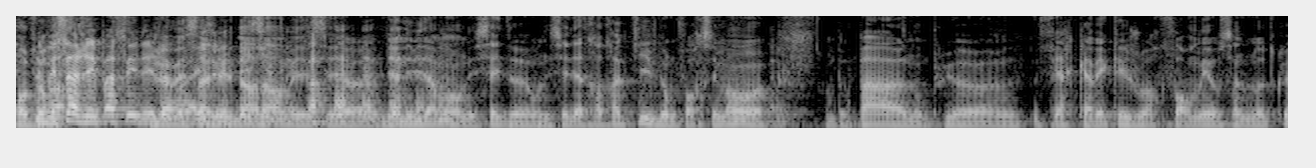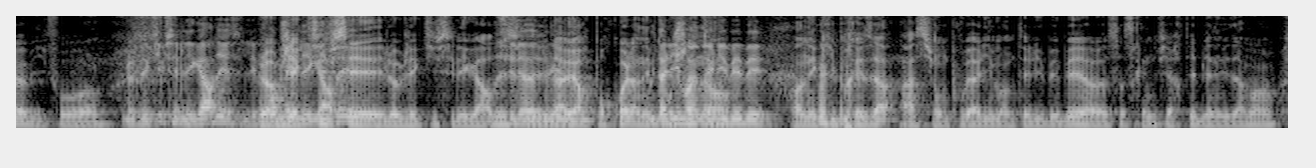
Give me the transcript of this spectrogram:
le message est passé déjà. Le message est, non, non, mais c'est euh, bien évidemment, on essaye de, on essaye d'être attractif. Donc forcément, on peut pas non plus faire qu'avec les joueurs formés au sein de notre club. Il faut. L'objectif c'est de les garder, c'est de les L'objectif c'est l'objectif c'est les garder. D'ailleurs pourquoi l'année prochaine en, en, équipe réserve. Ah si on pouvait alimenter l'UBB, ça serait une fierté bien évidemment. Hein.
